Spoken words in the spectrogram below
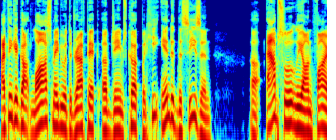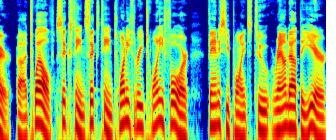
I think it got lost maybe with the draft pick of James Cook, but he ended the season uh, absolutely on fire. Uh, 12, 16, 16, 23, 24 fantasy points to round out the year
